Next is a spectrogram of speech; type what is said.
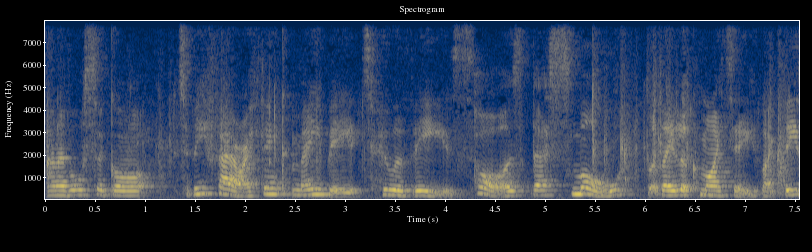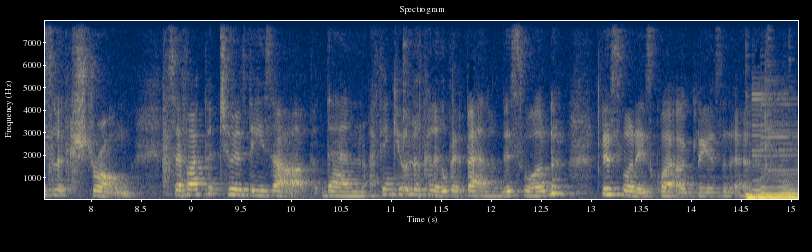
and I've also got to be fair I think maybe two of these because they're small but they look mighty. Like these look strong. So if I put two of these up then I think it will look a little bit better than this one. This one is quite ugly isn't it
